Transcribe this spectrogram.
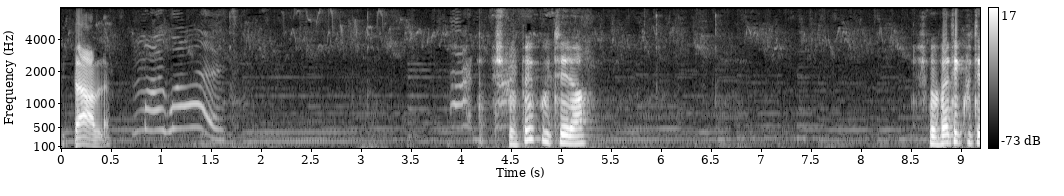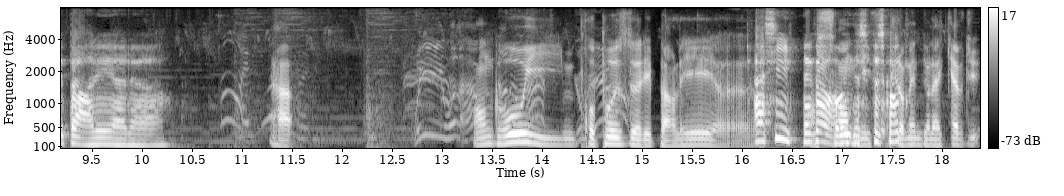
Il parle. Je peux pas écouter là. Je peux pas t'écouter parler à la... Ah. En gros, il me propose d'aller parler. Euh, Ah si, d'accord, oui, mais il parce faut que je l'emmène dans la cave du.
